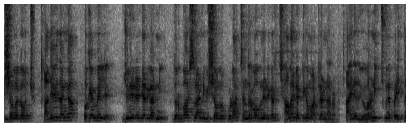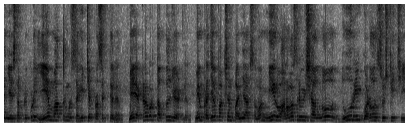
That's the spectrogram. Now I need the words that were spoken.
విషయంలో కావచ్చు. అదే విధంగా ఒక ఎమ్మెల్యే జూనియర్ ఎన్టీఆర్ గారిని దుర్భాష లాంటి విషయంలో కూడా చంద్రబాబు నాయుడు గారు చాలా గట్టిగా మాట్లాడినారట. ఆయన వివరణ ఇచ్చుకునే ప్రయత్నం చేసినప్పుడు కూడా ఏ మాత్రం కూడా సహించే ప్రసక్తి లేదు. మేము ఎక్కడ కూడా తప్పులు చేయట్లేదు. మేము ప్రజల పక్షాన్ని పనిచేస్తున్నాం మీరు అనవసర విషయాల్లో దూరి గొడవలు సృష్టించి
